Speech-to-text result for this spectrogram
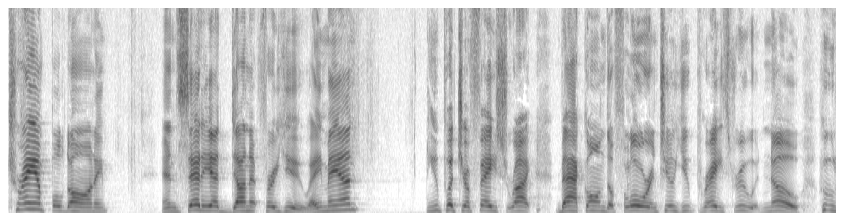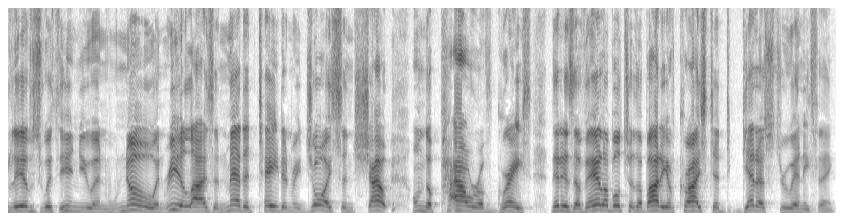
trampled on him, and said he had done it for you. Amen. You put your face right back on the floor until you pray through it. Know who lives within you and know and realize and meditate and rejoice and shout on the power of grace that is available to the body of Christ to get us through anything.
